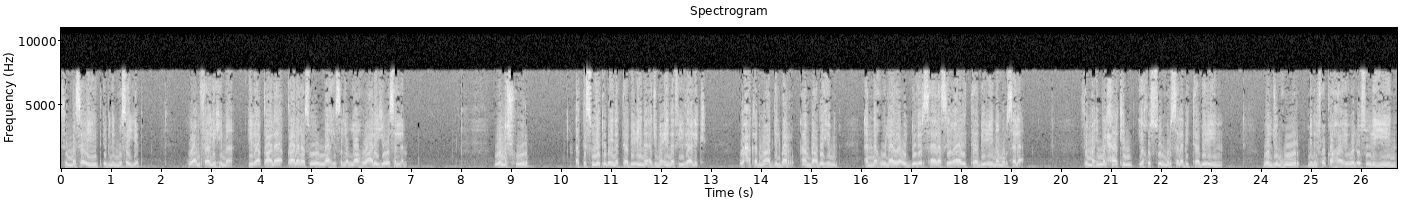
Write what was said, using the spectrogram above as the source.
ثم سعيد بن المسيب وأمثالهما إذا قال قال رسول الله صلى الله عليه وسلم. والمشهور التسوية بين التابعين أجمعين في ذلك وحكى ابن عبد البر عن بعضهم أنه لا يعد إرسال صغار التابعين مرسلا. ثم إن الحاكم يخص المرسل بالتابعين والجمهور من الفقهاء والأصوليين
